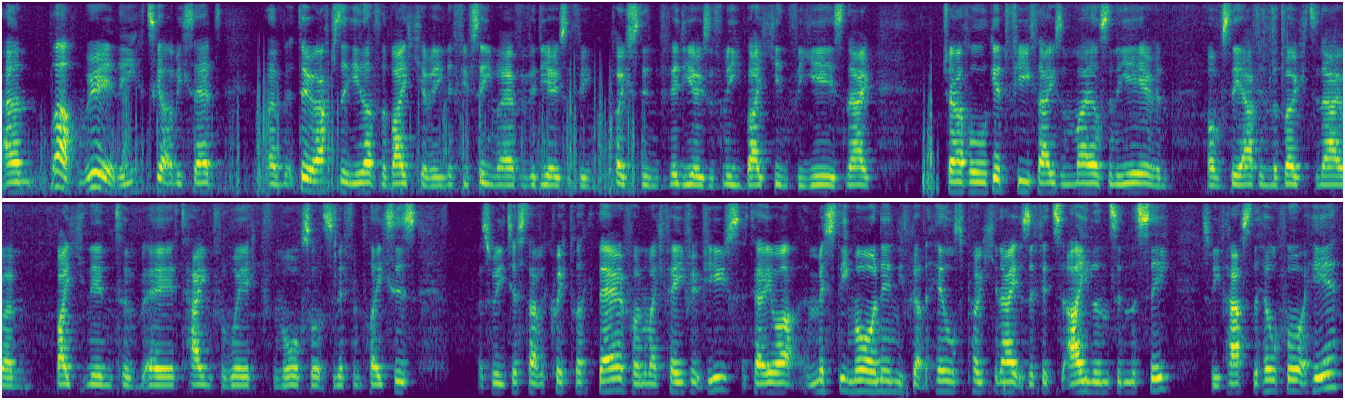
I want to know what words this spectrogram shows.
And well, really, it's got to be said, I do absolutely love the bike. I mean, if you've seen my other videos, I've been posting videos of me biking for years now. Travel a good few thousand miles in a year, and obviously having the boat now, I'm biking into uh, town for work from all sorts of different places. As we just have a quick look there of one of my favourite views. I tell you what, a misty morning, you've got the hills poking out as if it's islands in the sea. So we've passed the hill fort here,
